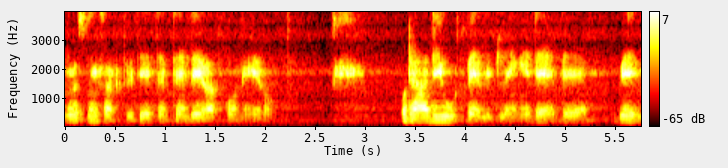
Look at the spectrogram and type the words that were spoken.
röstningsaktiviteten tenderar att gå neråt. Och det har det gjort väldigt länge. Det, det,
